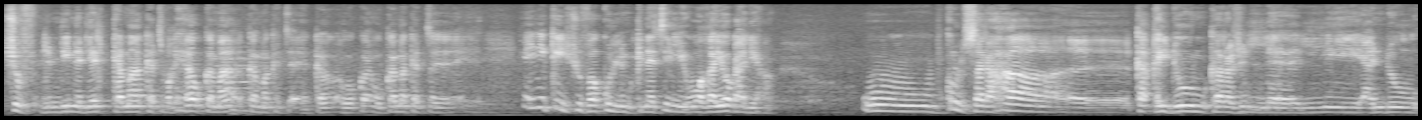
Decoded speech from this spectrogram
تشوف المدينة ديالك كما كتبغيها وكما كما كت وكما كت يعني كيشوفها كل مكناسي اللي هو غيور عليها. وبكل صراحة كقيدوم كرجل اللي عنده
